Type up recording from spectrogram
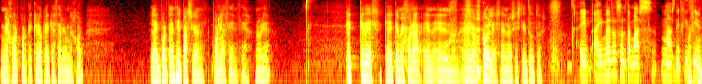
mejor, porque creo que hay que hacerlo mejor, la importancia y pasión por la ciencia, Nuria? ¿Qué crees que hay que mejorar en, los coles, en los institutos? Ahí, me resulta más, más difícil,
